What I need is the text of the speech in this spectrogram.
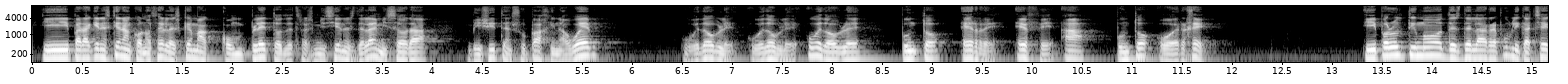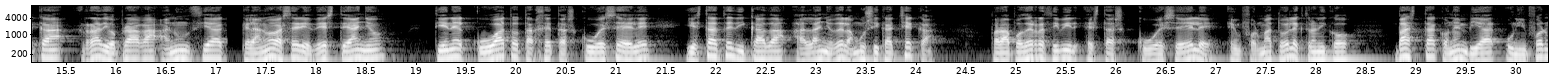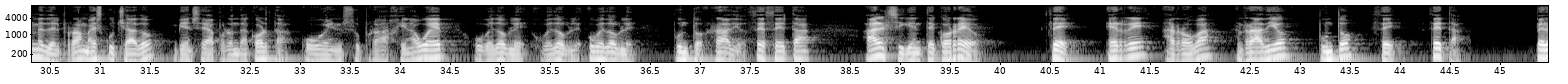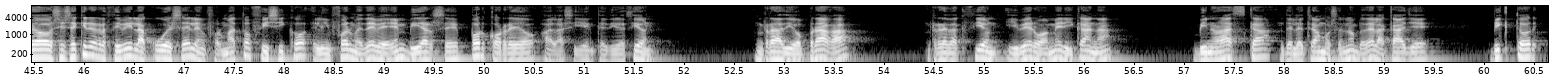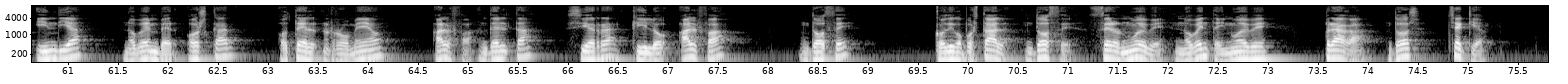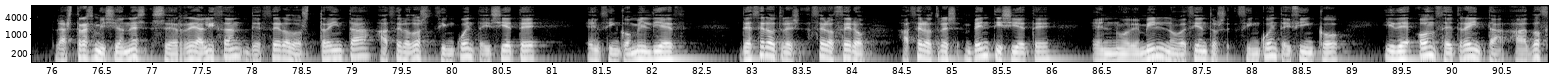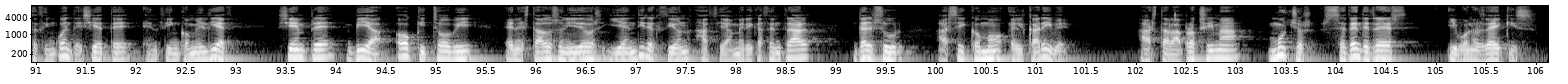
y para quienes quieran conocer el esquema completo de transmisiones de la emisora, visiten su página web www.rfa.org. Y por último, desde la República Checa, Radio Praga anuncia que la nueva serie de este año tiene cuatro tarjetas QSL y está dedicada al año de la música checa. Para poder recibir estas QSL en formato electrónico, Basta con enviar un informe del programa escuchado, bien sea por onda corta o en su página web www.radiocz al siguiente correo cr@radio.cz. Pero si se quiere recibir la QSL en formato físico, el informe debe enviarse por correo a la siguiente dirección: Radio Praga, Redacción Iberoamericana, Vinorazka, deletramos el nombre de la calle, Víctor India, November Oscar, Hotel Romeo, Alfa Delta, Sierra Kilo Alfa, 12, código postal 120999, Praga 2, Chequia. Las transmisiones se realizan de 0230 a 0257 en 5010, de 0300 a 0327 en 9.955 y de 11.30 a 12.57 en 5.010, siempre vía Okeechobee en Estados Unidos y en dirección hacia América Central, del Sur, así como el Caribe. Hasta la próxima, muchos 73 y buenos de X.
